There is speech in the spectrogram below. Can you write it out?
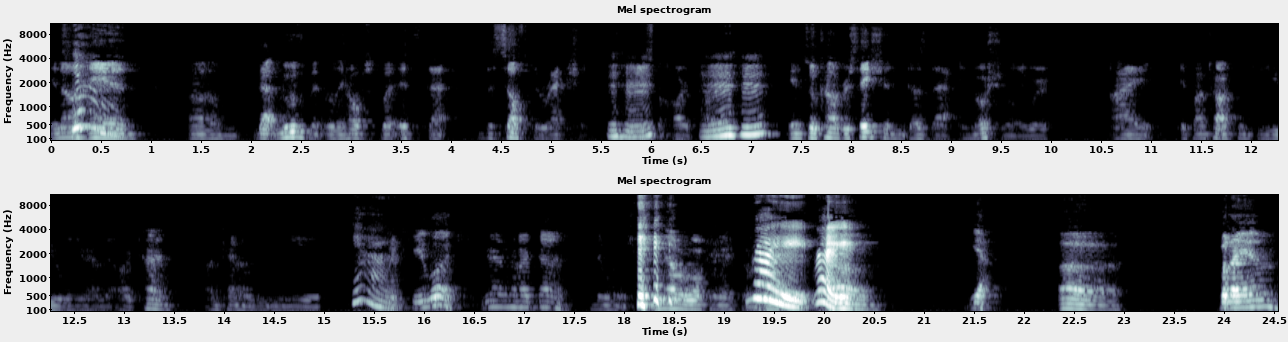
you know. Yeah. And um, that movement really helps, but it's that the self direction Mm-hmm. is the hard part. Mm-hmm. And so conversation does that emotionally, where I, if I'm talking to you when you're having that hard time, I'm kind of leading you Yeah. like, hey, look, you're having a hard time, and then we're, and now we're walking away from it. Right. Right. Um, yeah. Uh, but I am,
